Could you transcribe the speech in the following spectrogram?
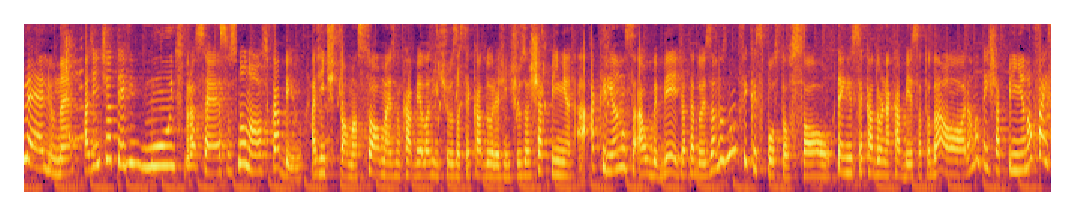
velho, né? A gente já teve muitos processos no nosso cabelo. A gente toma sol mais no cabelo, a gente usa secador, a gente usa chapinha. A, criança, o bebê de até dois anos não fica exposto ao sol, tem secador na cabeça toda hora, não tem chapinha, não faz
